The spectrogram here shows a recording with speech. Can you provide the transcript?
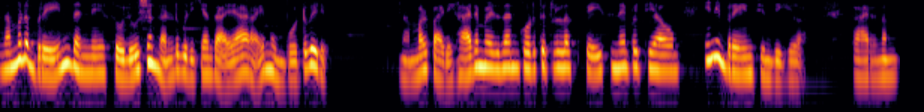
നമ്മുടെ ബ്രെയിൻ തന്നെ സൊല്യൂഷൻ കണ്ടുപിടിക്കാൻ തയ്യാറായി മുമ്പോട്ട് വരും. നമ്മൾ പരിഹാരം എഴുതാൻ കൊടുത്തിട്ടുള്ള സ്പേസിനെ പറ്റിയാവും ഇനി ബ്രെയിൻ ചിന്തിക്കുക. കാരണം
